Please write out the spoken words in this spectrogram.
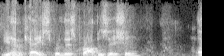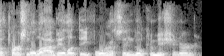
do you have a case for this proposition of personal liability for a single commissioner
